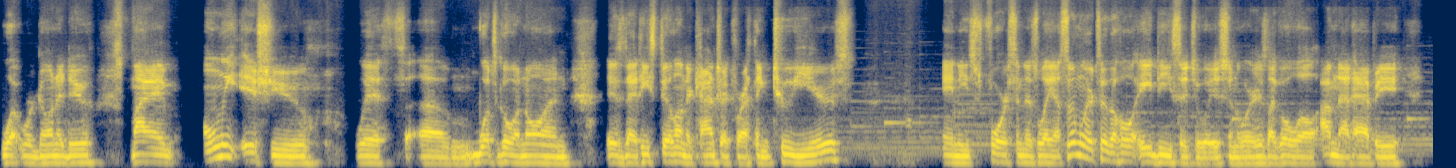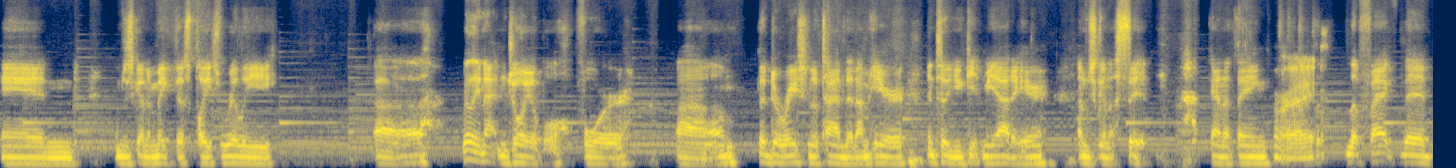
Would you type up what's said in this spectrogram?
what we're going to do. My only issue with um, what's going on is that he's still under contract for I think two years, and he's forcing his way out. Similar to the whole AD situation, where he's like, "Oh well, I'm not happy, and I'm just going to make this place really, uh, really not enjoyable for um, the duration of time that I'm here until you get me out of here." I'm just gonna sit, kind of thing. Right. The fact that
